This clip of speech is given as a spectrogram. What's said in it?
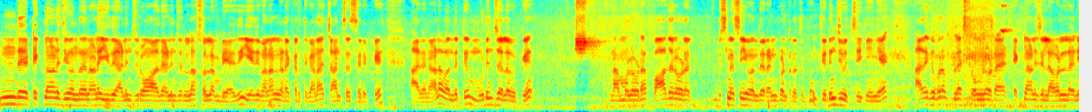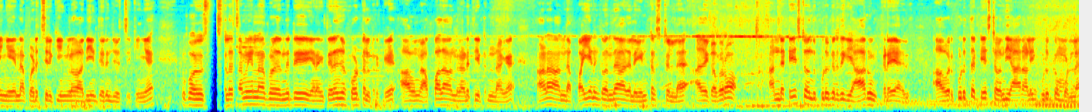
இந்த டெக்னாலஜி வந்ததுனால இது அழிஞ்சிரும் அது அழிஞ்சிரும்லாம் சொல்ல முடியாது. எது வேணாலும் நடக்கிறதுக்கான சான்சஸ் இருக்குது அதனால் வந்துட்டு முடிஞ்ச அளவுக்கு நம்மளோட ஃபாதரோட பிஸ்னஸையும் வந்து ரன் பண்ணுறதுக்கும் தெரிஞ்சு வச்சுக்கிங்க அதுக்கப்புறம் ப்ளஸ் உங்களோட டெக்னாலஜி லெவலில் நீங்கள் என்ன படிச்சிருக்கீங்களோ அதையும் தெரிஞ்சு வச்சுக்கிங்க இப்போ சில சமயம்லாம் இப்போ வந்துட்டு எனக்கு தெரிஞ்ச ஹோட்டல் இருக்குது அவங்க அப்பா தான் வந்து நடத்திட்டு இருந்தாங்க. ஆனால் அந்த பையனுக்கு வந்து அதில் இன்ட்ரெஸ்ட் இல்லை. அதுக்கப்புறம் அந்த டேஸ்ட் வந்து கொடுக்கறதுக்கு யாரும் கிடையாது. அவர் கொடுத்த டேஸ்ட்டை வந்து யாராலையும் கொடுக்க முடியல.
